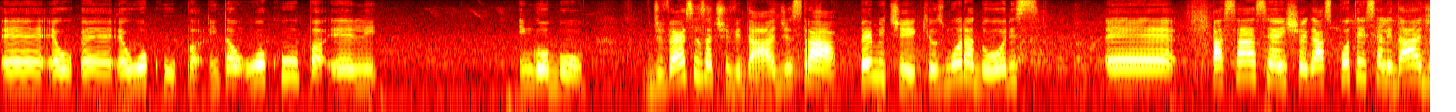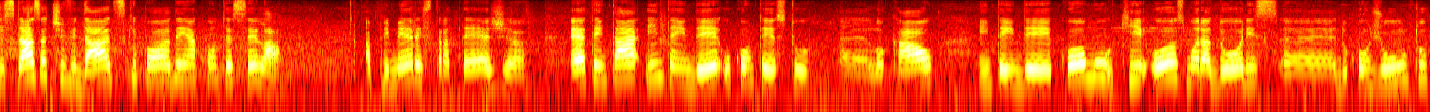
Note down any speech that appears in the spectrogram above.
é, é, o, é, é o Ocupa. Então, o Ocupa, ele englobou diversas atividades para permitir que os moradores é, passasse a enxergar as potencialidades das atividades que podem acontecer lá. A primeira estratégia é tentar entender o contexto é, local, entender como que os moradores é, do conjunto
